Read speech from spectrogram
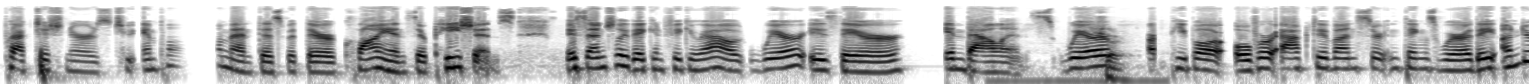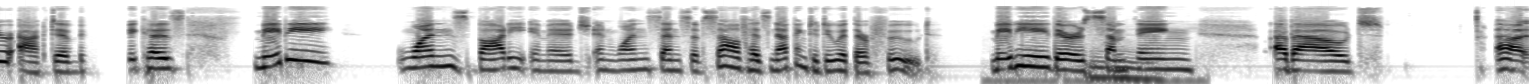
practitioners to implement this with their clients, their patients. Essentially, they can figure out where is their imbalance? Where sure. are people overactive on certain things? Where are they underactive? Because maybe one's body image and one's sense of self has nothing to do with their food. Maybe there's mm. something about uh,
